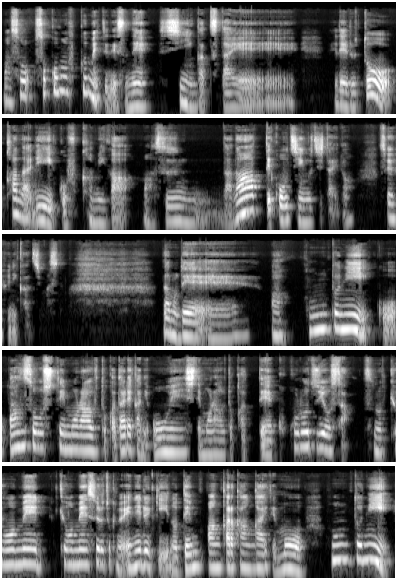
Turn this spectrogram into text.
まあ、そ、そこも含めてですね、シーンが伝えれると、かなりこう深みが増すんだなってコーチング自体の、そういうふうに感じました。なので、えー、まあ、本当にこう伴走してもらうとか、誰かに応援してもらうとかって心強さ、その共鳴、共鳴するときのエネルギーの伝播から考えても、本当に、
